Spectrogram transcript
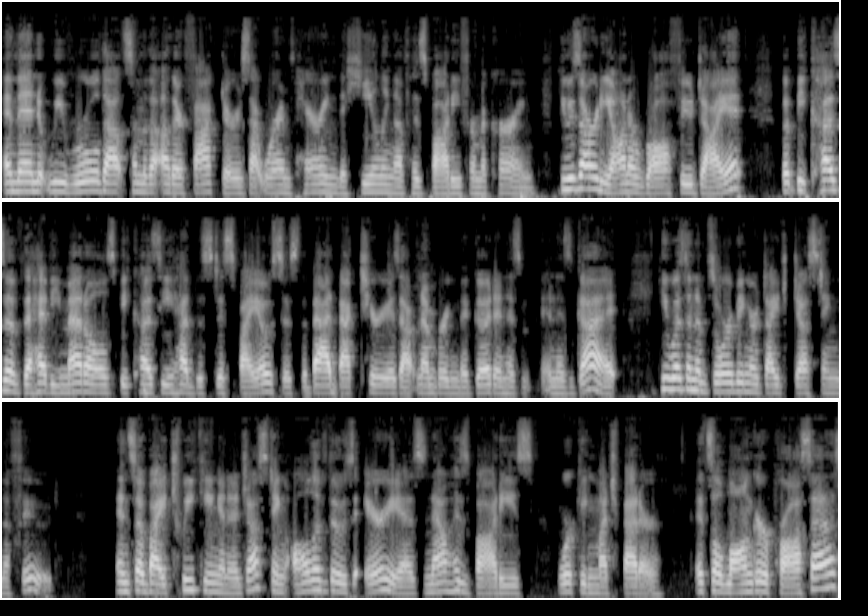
and then we ruled out some of the other factors that were impairing the healing of his body from occurring. He was already on a raw food diet, but because of the heavy metals, because he had this dysbiosis, the bad bacteria is outnumbering the good in his in his gut, he wasn't absorbing or digesting the food. And so by tweaking and adjusting all of those areas, now his body's working much better. It's a longer process.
